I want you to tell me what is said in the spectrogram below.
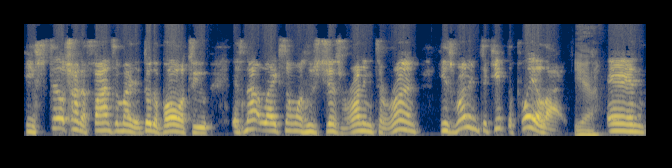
He's still trying to find somebody to throw the ball to. It's not like someone who's just running to run. He's running to keep the play alive. Yeah. And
